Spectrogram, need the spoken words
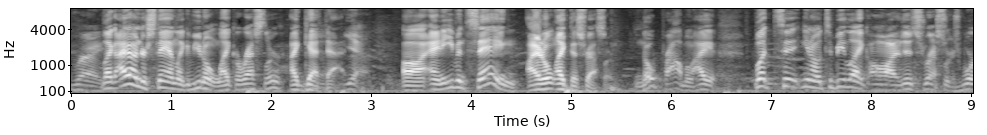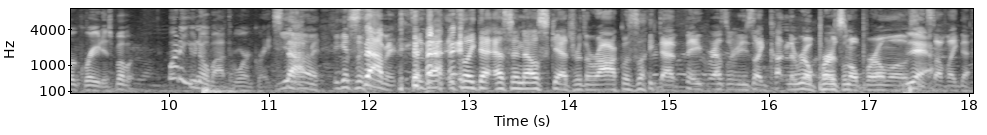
Right. Like, I understand, like, if you don't like a wrestler, I get that. Yeah. Uh, and even saying I don't like this wrestler, no problem. I, but to you know to be like, oh, this wrestler's work rate is, but what do you know about the word great? Stop Yeah, it. it gets Stop it. It's like that. It's like that SNL sketch where The Rock was like that fake wrestler. He's like cutting the real personal promos Yeah. and stuff like that.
